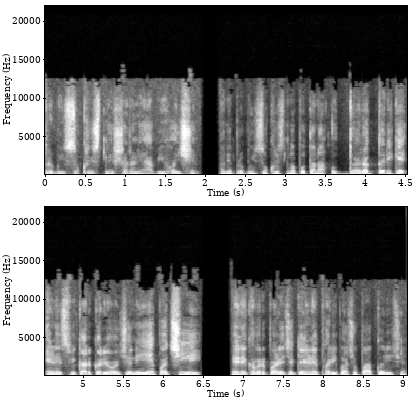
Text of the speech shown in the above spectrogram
પ્રભુ ઈસુ ખ્રિસ્તને શરણે આવી હોય છે. અને પ્રભુ ઈસુ ખ્રિસ્તનો પોતાના ઉદ્ધારક તરીકે એણે સ્વીકાર કર્યો હોય છે. અને એ પછી એને ખબર પડે છે કે એણે ફરી પાછું પાપ કર્યું છે.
